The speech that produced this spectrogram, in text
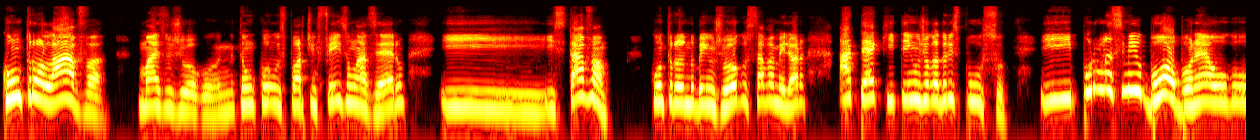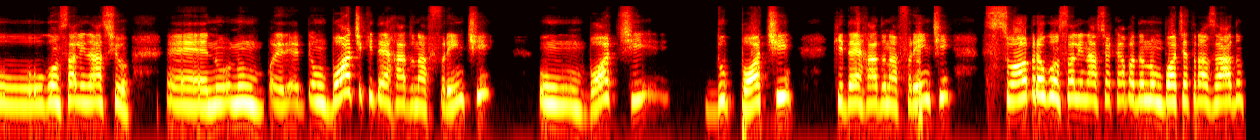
controlava mais o jogo. Então, o Sporting fez 1 a 0 e estava controlando bem o jogo, estava melhor, até que tem um jogador expulso. E por um lance meio bobo, né? O, o, o Gonçalo Inácio é, num, num, um bote que dá errado na frente, um bote do pote que dá errado na frente, sobra, o Gonçalo Inácio acaba dando um bote atrasado,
